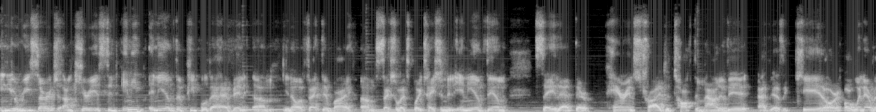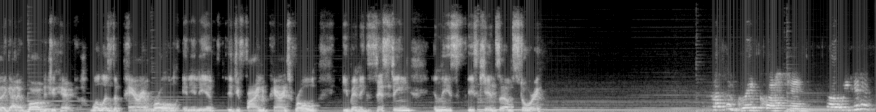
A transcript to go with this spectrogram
in your research i'm curious did any any of the people that have been um, you know affected by um, sexual exploitation did any of them say that their parents tried to talk them out of it as a kid or, or whenever they got involved. Did you hear what was the parent role in any of did you find the parents role even existing in these these kids um story? That's a great question. So we didn't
